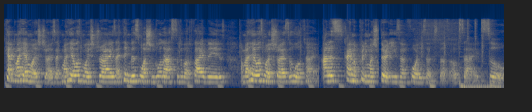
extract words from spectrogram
kept my hair moisturized. Like my hair was moisturized. I think this wash and go lasted about five days and my hair was moisturized the whole time. And it's kind of pretty much 30s and 40s and stuff outside. So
